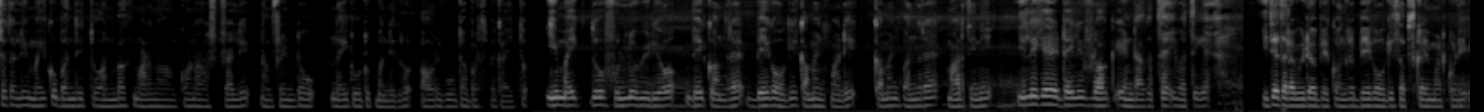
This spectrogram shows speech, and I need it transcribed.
ಅಷ್ಟೊತ್ತಲ್ಲಿ ಮೈಕು ಬಂದಿತ್ತು ಅನ್ಬಾಕ್ಸ್ ಮಾಡೋಣ ಅನ್ಕೊಳೋ ಅಷ್ಟರಲ್ಲಿ ನಮ್ಮ ಫ್ರೆಂಡು ನೈಟ್ ಊಟಕ್ಕೆ ಬಂದಿದ್ರು, ಅವ್ರಿಗೆ ಊಟ ಬಡಿಸ್ಬೇಕಾಯಿತು. ಈ ಮೈಕ್ದು ಫುಲ್ಲು ವಿಡಿಯೋ ಬೇಕು ಅಂದರೆ ಬೇಗ ಹೋಗಿ ಕಮೆಂಟ್ ಮಾಡಿ. ಕಮೆಂಟ್ ಬಂದರೆ ಮಾಡ್ತೀನಿ. ಇಲ್ಲಿಗೆ ಡೈಲಿ ವ್ಲಾಗ್ ಎಂಡ್ ಆಗುತ್ತೆ ಇವತ್ತಿಗೆ. ಇದೇ ಥರ ವಿಡಿಯೋ ಬೇಕು ಅಂದರೆ ಬೇಗ ಹೋಗಿ ಸಬ್ಸ್ಕ್ರೈಬ್ ಮಾಡ್ಕೊಳ್ಳಿ,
